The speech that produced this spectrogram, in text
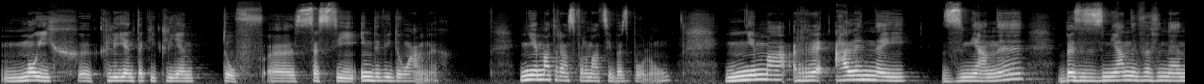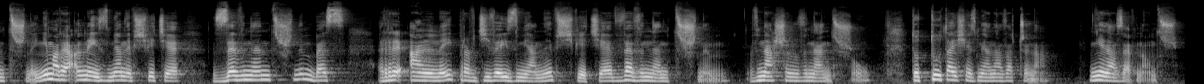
moich klientek i klientów e, z sesji indywidualnych. Nie ma transformacji bez bólu. Nie ma realnej zmiany bez zmiany wewnętrznej. Nie ma realnej zmiany w świecie zewnętrznym bez realnej, prawdziwej zmiany w świecie wewnętrznym, w naszym wnętrzu. To tutaj się zmiana zaczyna, nie na zewnątrz.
